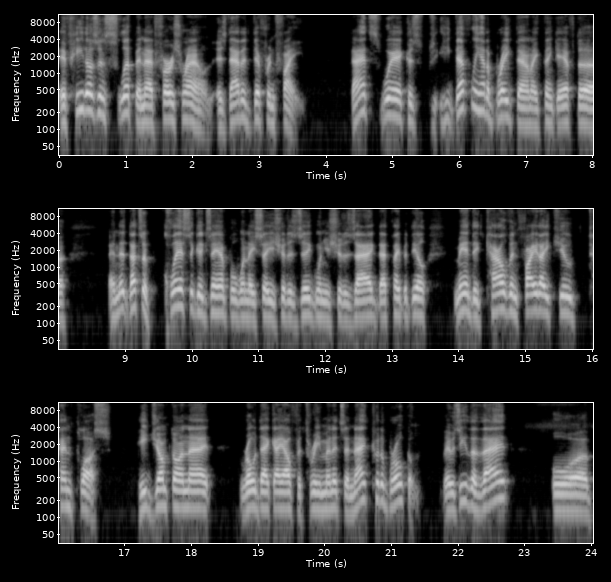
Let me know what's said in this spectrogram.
If he doesn't slip in that first round, is that a different fight? That's where because he definitely had a breakdown. I think after, and that's a classic example when they say you should have zigged when you should have zagged, that type of deal. Man, did Calvin fight IQ ten plus? He jumped on that, rode that guy out for three minutes, and that could have broke him. It was either that or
